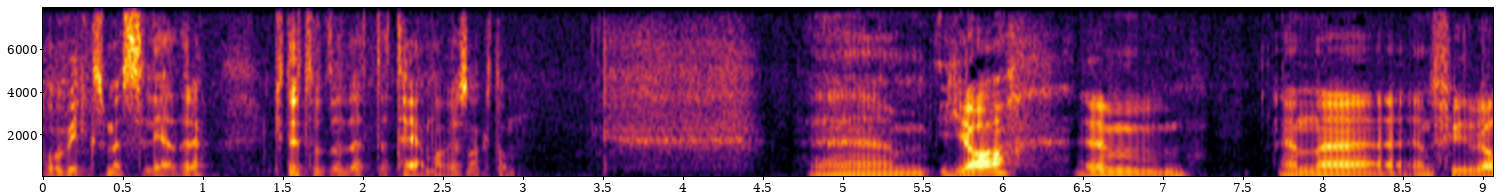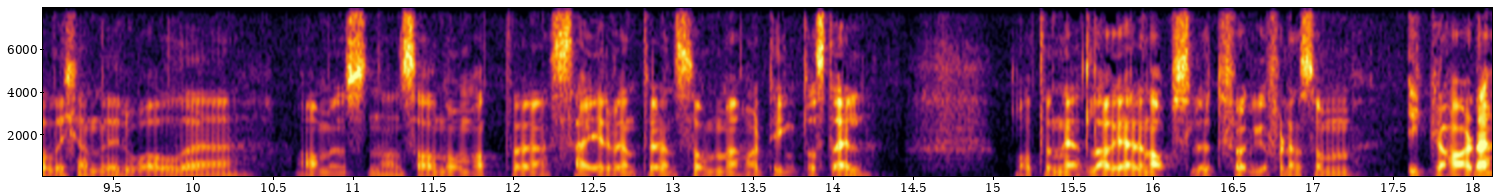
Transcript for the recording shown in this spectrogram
og virksomhetsledere knyttet til dette temaet vi har snakket om? Um, ja. Um, en, uh, en, fyr vi alle kjenner, Roald uh, Amundsen, han sa noe om at uh, seier venter den som har ting på stell. Og at nederlag er en absolutt følge for den som ikke har det.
